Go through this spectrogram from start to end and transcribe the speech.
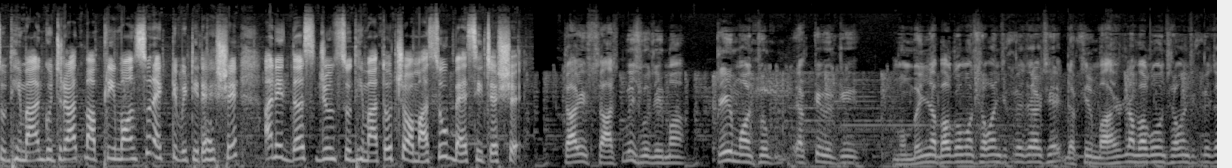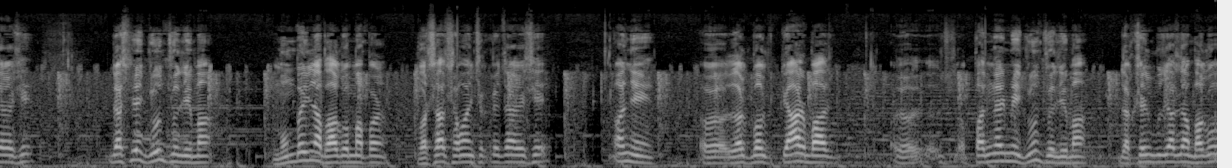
સુધીમાં ગુજરાતમાં પ્રી મોન્સૂન એક્ટિવિટી રહેશે અને દસ જૂન સુધીમાં તો ચોમાસું બેસી જશે. તારીખ સાતમી સુધીમાં પ્રી મોન્સૂન એક્ટિવિટી મુંબઈના ભાગોમાં થવાની શક્યતા છે, દક્ષિણ મહારાષ્ટ્રના ભાગોમાં થવાની શક્યતા છે. દસમી જૂન સુધીમાં મુંબઈના ભાગોમાં પણ વરસાદ થવાની શક્યતા છે અને લગભગ ત્યારબાદ પંદરમી જૂન સુધીમાં દક્ષિણ ગુજરાતના ભાગો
